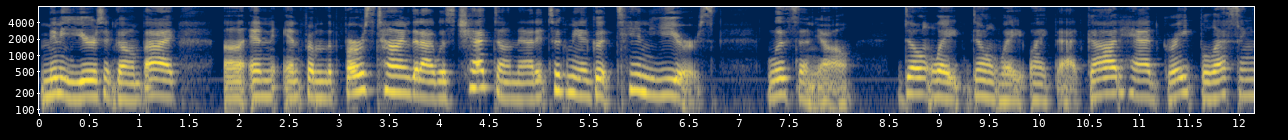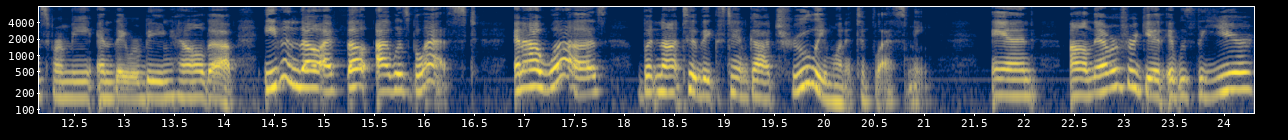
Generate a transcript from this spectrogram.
Many years had gone by. Uh, and, and from the first time that I was checked on that, it took me a good 10 years. Listen, y'all, don't wait, don't wait like that. God had great blessings for me and they were being held up, even though I felt I was blessed. And I was, but not to the extent God truly wanted to bless me. And I'll never forget, it was the year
